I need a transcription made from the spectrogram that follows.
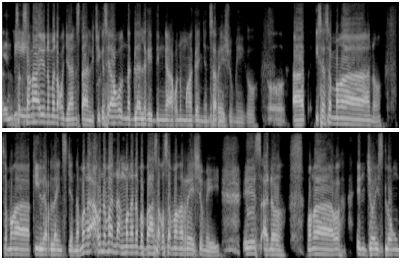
NBA. sa, sa ngayon naman ako dyan, Stanley Chi, kasi ako naglalagay din nga ako ng mga ganyan sa resume ko. Oo. At isa sa mga ano, sa mga killer lines diyan na mga ako naman ang mga nababasa ko sa mga resume is ano, mga enjoys long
